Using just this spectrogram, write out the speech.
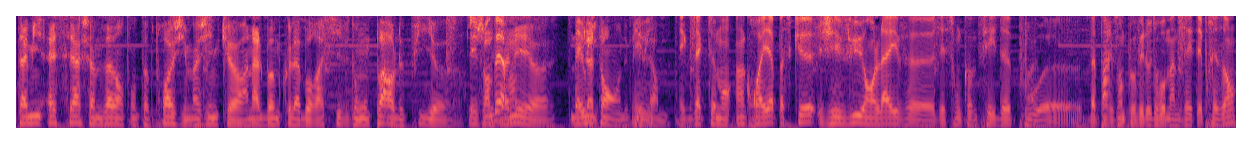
T'as mis SCH Hamza dans ton top 3. J'imagine qu'un album collaboratif dont on parle depuis euh, Légendaire. des années, euh, Mais oui. attend depuis Mais oui, ferme. exactement, incroyable parce que j'ai vu en live euh, des sons comme Fade Up où euh, bah, par exemple au Vélodrome Hamza était présent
